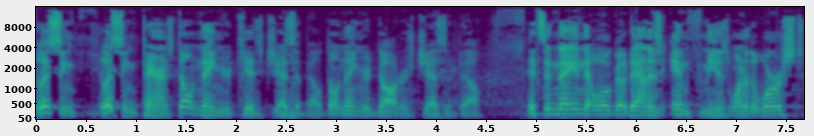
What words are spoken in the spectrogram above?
Listen, listen, parents, don't name your kids Jezebel. Don't name your daughters Jezebel. It's a name that will go down as infamy, as one of the worst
